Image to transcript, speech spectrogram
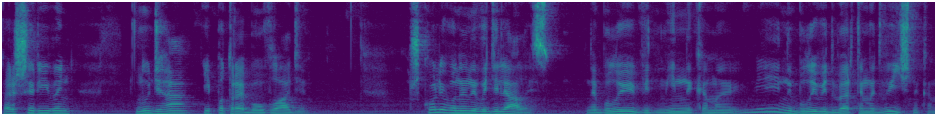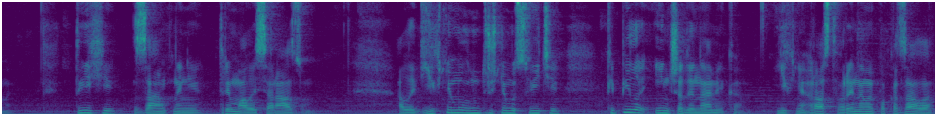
Перший рівень нудьга і потреба у владі. В школі вони не виділялись, не були відмінниками і не були відвертими двічниками. Тихі, замкнені, трималися разом. Але в їхньому внутрішньому світі кипіла інша динаміка. Їхня гра з тваринами показала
